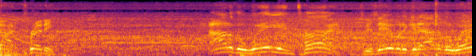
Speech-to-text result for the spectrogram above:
Not pretty. Of the way in time. She's able to get out of the way.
